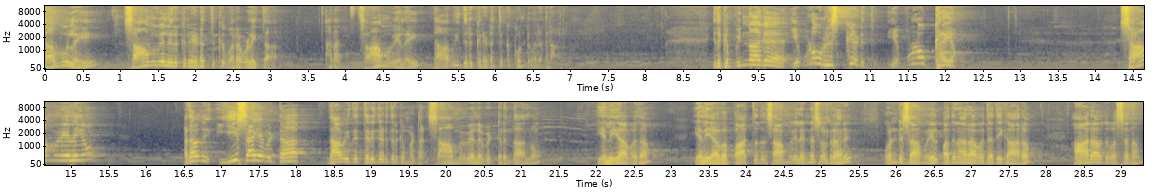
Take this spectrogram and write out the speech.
சவுலை சாமுவேல் இருக்கிற இடத்துக்கு வரவழைத்தார். ஆனா சாமுவேலை தாவீது இருக்கிற இடத்துக்கு கொண்டு வருகிறார். இதுக்கு பின்னாக எவ்வளவு ரிஸ்க் எடுத்து எவ்வளவு கிரயம் சாமுவேலையும் அதாவது ஈசாய விட்டா தாவிது தெரிந்தெடுத்திருக்க மாட்டான். சாமுவேலை விட்டிருந்தாலும் எலியாவை தான் எலியாவை பார்த்ததும் சாமுவேல் என்ன சொல்றாரு? ஒன்று சாமுவேல் பதினாறாவது அதிகாரம் ஆறாவது வசனம்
